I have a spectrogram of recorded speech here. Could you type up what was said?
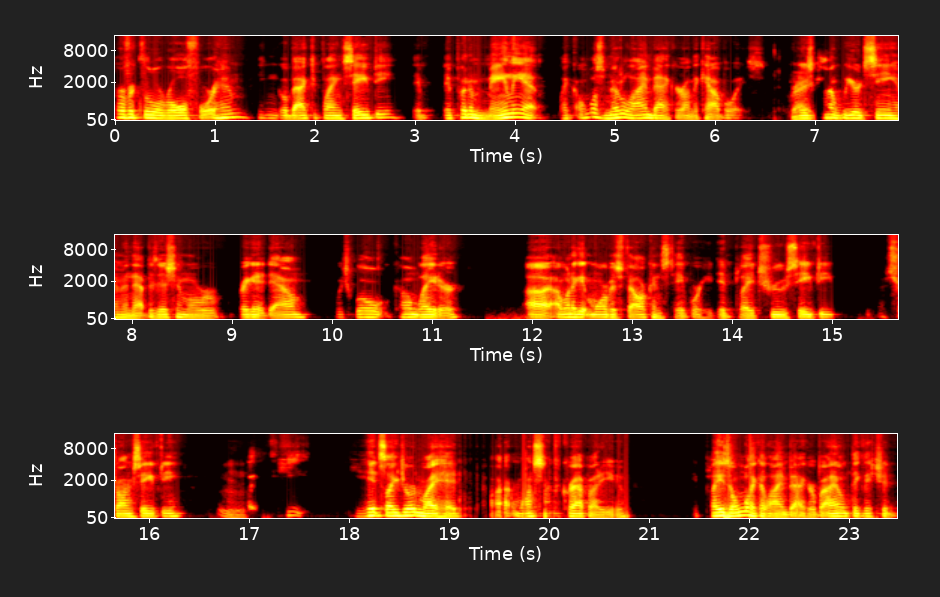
perfect little role for him. He can go back to playing safety. They they put him mainly at like almost middle linebacker on the Cowboys. Right. It was kind of weird seeing him in that position when we're breaking it down which will come later. Uh, I want to get more of his Falcons tape where he did play true safety, strong safety. Mm. But he he hits like Jordan Whitehead, uh, wants the crap out of you. He plays almost like a linebacker, but I don't think they should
